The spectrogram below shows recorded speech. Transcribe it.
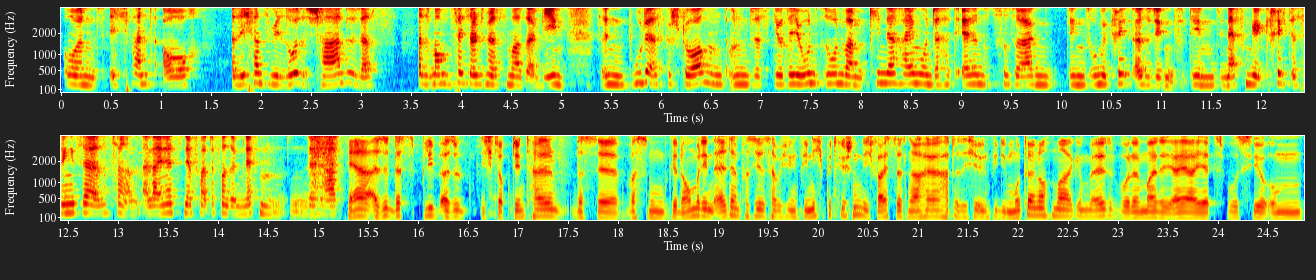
Und ich fand auch, also ich fand sowieso das schade, dass also man, vielleicht sollte man das mal so erwähnen. Sein Bruder ist gestorben und das, der Sohn war im Kinderheim und da hat er dann sozusagen den Sohn gekriegt, also den, den, den Neffen gekriegt. Deswegen ist er sozusagen alleinerziehender Vater von seinem Neffen. ja, also das blieb, also ich glaube, den Teil, dass der, was genau mit den Eltern passiert ist, habe ich irgendwie nicht mitgeschnitten. Ich weiß, dass nachher hatte sich irgendwie die Mutter nochmal gemeldet, wo dann meinte, ja, ja, jetzt, wo es hier um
